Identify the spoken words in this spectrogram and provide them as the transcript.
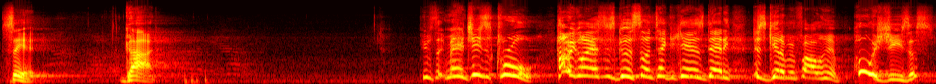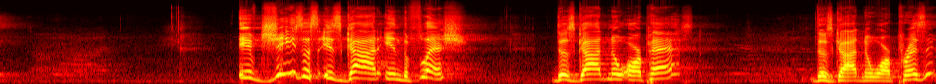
Say it God. People say, man, Jesus cruel. How are we going to ask this good son taking care of his daddy? Just get up and follow him. Who is Jesus? If Jesus is God in the flesh, does God know our past? Does God know our present?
